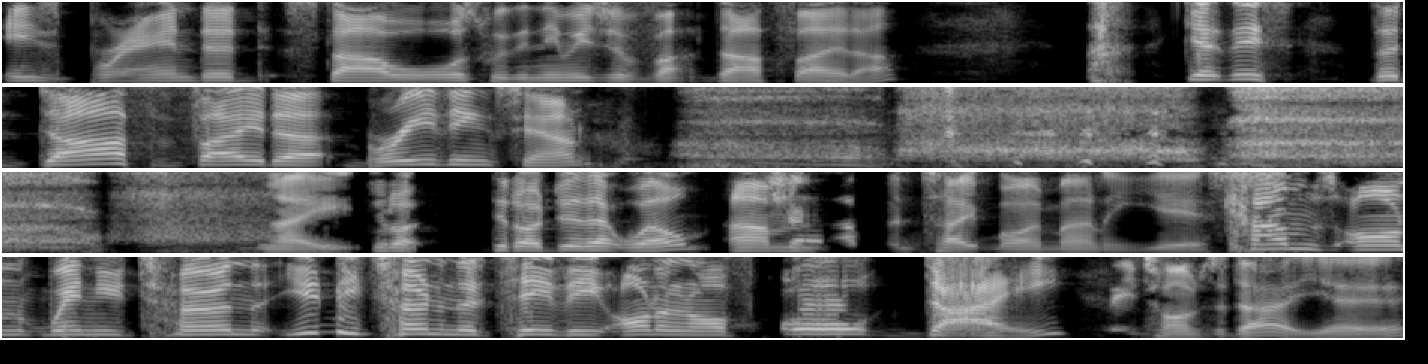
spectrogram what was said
is branded Star Wars with an image of Darth Vader. Get this the Darth Vader breathing sound. Mate, Did I, did I do that well? Um, shut up and take my money. Yes. comes on when you turn the, you'd be turning the TV on and off all day. Three times a day, yeah.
